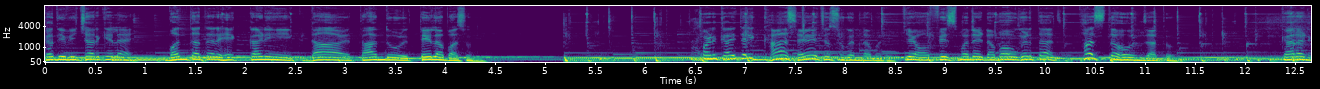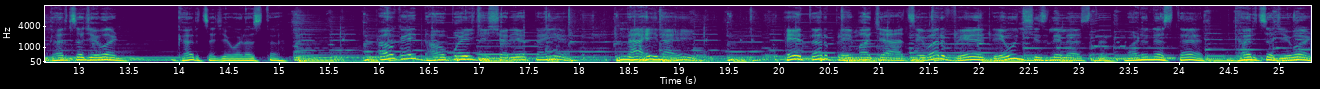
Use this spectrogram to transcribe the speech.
कधी विचार केलाय? बनता तर हे कणिक डाळ तांदूळ तेलापासून. पण काहीतरी खास आहे याच्या सुगंधामध्ये. की ऑफिसमध्ये डबा उघडताच हस्त होऊन जातो. कारण घरचं जेवण घरचं जेवण असतं. अहो काही धावपळीची शर्यत नाहीये. नाही नाही. हे तर प्रेमाच्या आचेवर वेळ देऊन शिजलेलं असतं. म्हणूनच तर घरचं जेवण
